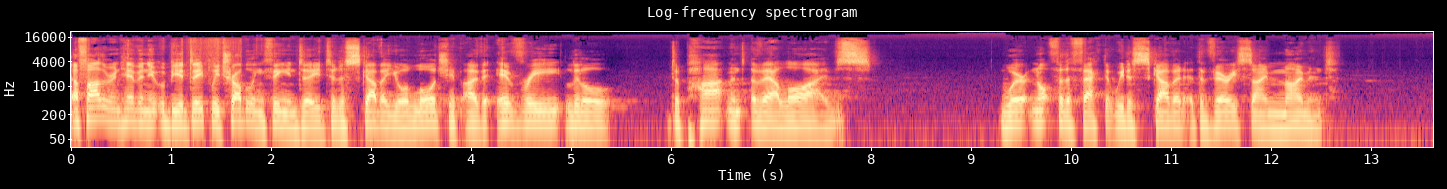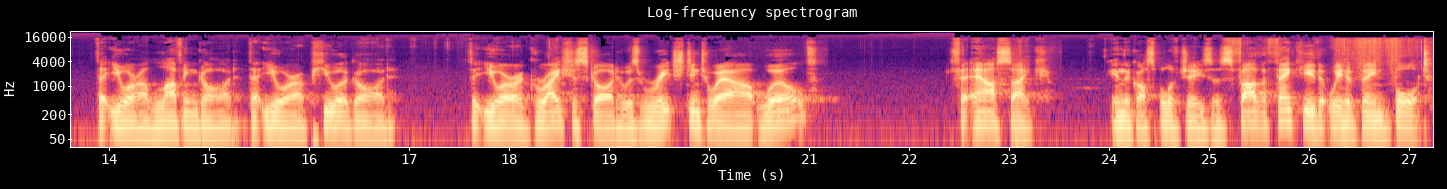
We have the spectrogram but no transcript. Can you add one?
Our Father in heaven, it would be a deeply troubling thing indeed to discover your lordship over every little department of our lives were it not for the fact that we discovered at the very same moment that you are a loving God, that you are a pure God, that you are a gracious God who has reached into our world for our sake in the gospel of Jesus. Father, thank you that we have been bought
